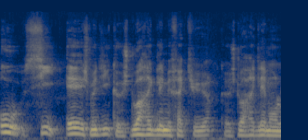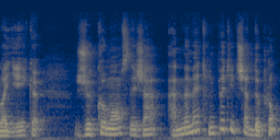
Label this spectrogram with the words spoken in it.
Ou si, et je me dis que je dois régler mes factures, que je dois régler mon loyer, que je commence déjà à me mettre une petite chape de plomb.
